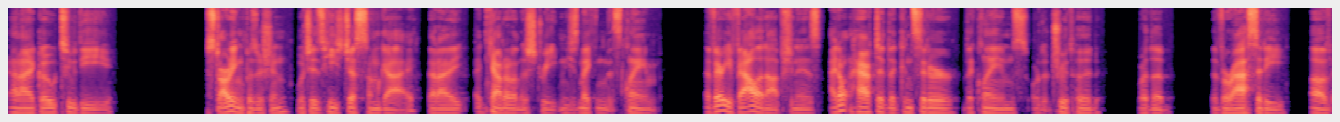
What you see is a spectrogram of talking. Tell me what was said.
and I go to the starting position, which is he's just some guy that I encountered on the street and he's making this claim, a very valid option is I don't have to consider the claims or the truthhood or the, the veracity of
